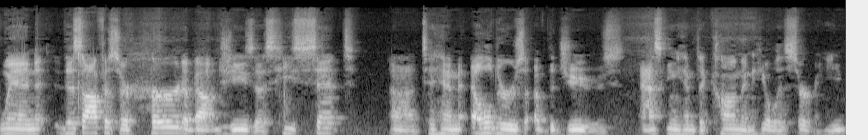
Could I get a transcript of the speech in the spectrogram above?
when this officer heard about Jesus, he sent uh, to him elders of the Jews, asking him to come and heal his servant. He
